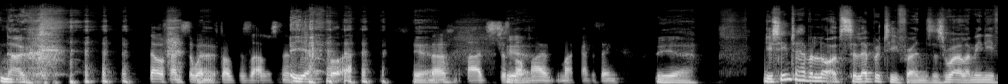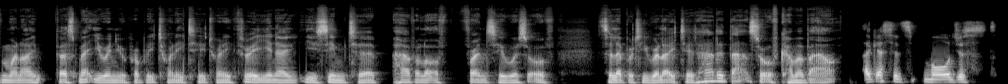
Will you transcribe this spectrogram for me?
No. no offense to wedding no. photographers that are listening. Yeah. But, uh, yeah. No, it's just yeah. not my, my kind of thing. Yeah. You seem to have a lot of celebrity friends as well. I mean, even when I first met you when you were probably 22, 23, you know, you seem to have a lot of friends who were sort of celebrity related. How did that sort of come about? I guess it's more just,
